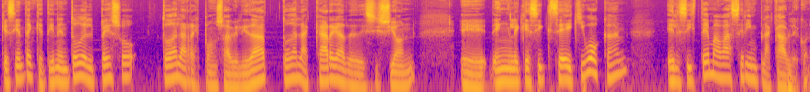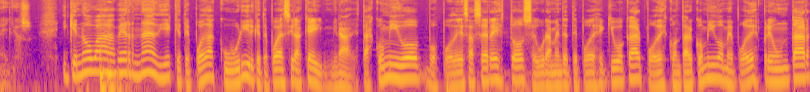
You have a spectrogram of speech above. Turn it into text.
que sienten que tienen todo el peso, toda la responsabilidad, toda la carga de decisión, eh, en el que si se equivocan, el sistema va a ser implacable con ellos y que no va a haber nadie que te pueda cubrir, que te pueda decir, ok, mira, estás conmigo, vos podés hacer esto, seguramente te podés equivocar, podés contar conmigo, me podés preguntar.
